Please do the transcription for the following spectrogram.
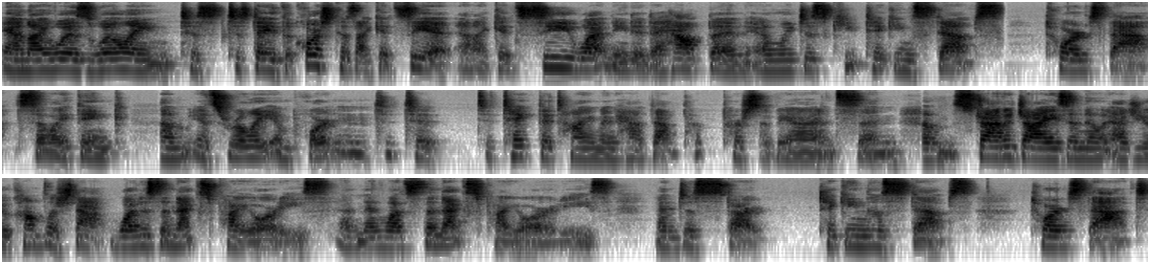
And I was willing to, to stay the course because I could see it and I could see what needed to happen. And we just keep taking steps towards that. So I think um, it's really important to, to, take the time and have that per- perseverance and um, strategize. And then as you accomplish that, what is the next priorities? And then what's the next priorities? And just start taking those steps towards that.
